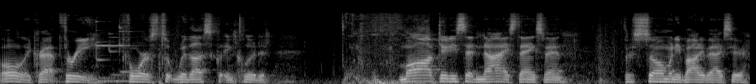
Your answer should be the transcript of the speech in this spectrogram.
Holy crap. Three. Fours t- with us included. Mob, dude, he said nice. Thanks, man. There's so many body bags here.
